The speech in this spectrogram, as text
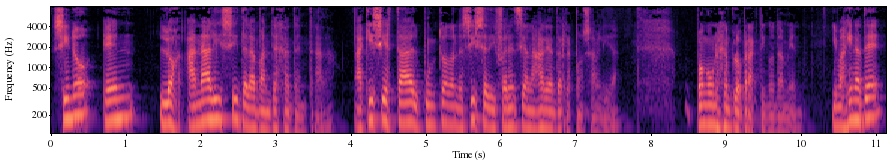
sino en los análisis de las bandejas de entrada. Aquí sí está el punto donde sí se diferencian las áreas de responsabilidad. Pongo un ejemplo práctico también. Imagínate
